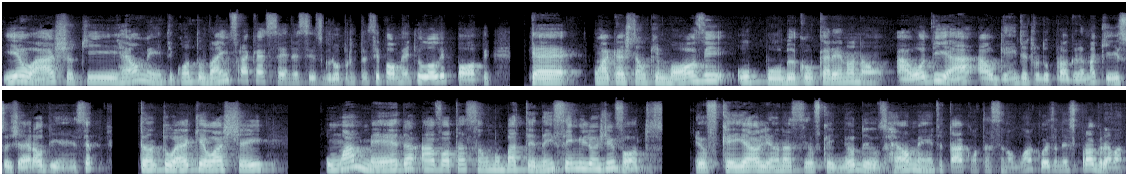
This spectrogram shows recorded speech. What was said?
E eu acho que realmente, quando vai enfraquecendo esses grupos, principalmente o Lollipop, que é uma questão que move o público, querendo ou não, a odiar alguém dentro do programa, que isso gera audiência. Tanto é que eu achei uma merda a votação não bater nem 100 milhões de votos. Eu fiquei olhando assim, eu fiquei, meu Deus, realmente está acontecendo alguma coisa nesse programa.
